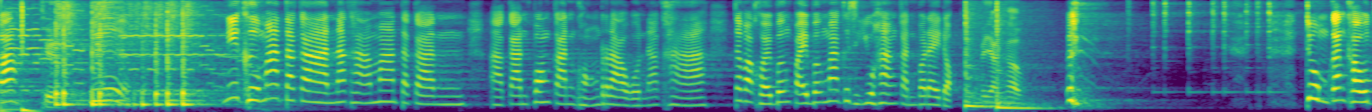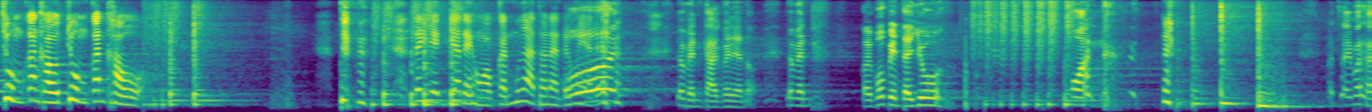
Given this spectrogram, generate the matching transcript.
ว่าถึงคือ นี่คือมาตรการนะคะมาตรการอ่าการป้องกันของเรานะคะ แต่ว่าข่อยเบิ้งไปเบิ้งมากคือสิอยู่ห่างกันบ่ได้ดอกไม่ยังครับ จุ่มกันเขาจุ่มกันเขาจุ่มกันเขาได้เย็ดอย่าได้หอบกันเมื่อเท่านั้นเด้อโอ้แม่เด้อยจะเป็นกลางไปเนี่ยเนาะจะเป็นคอยพบเป็นตายูอ่อนมันใส่มาหา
